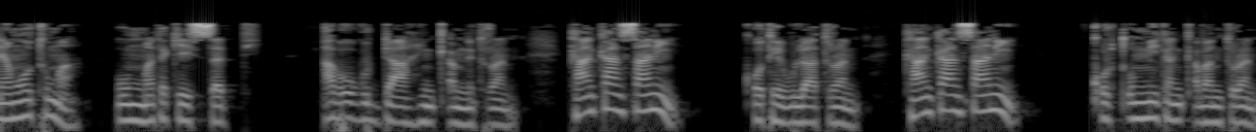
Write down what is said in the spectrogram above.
namootuma uummata keessatti aboo guddaa hin qabne turan kaan kaan isaanii qotee bulaa turan kaan kaan isaanii qurxummii kan qaban turan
